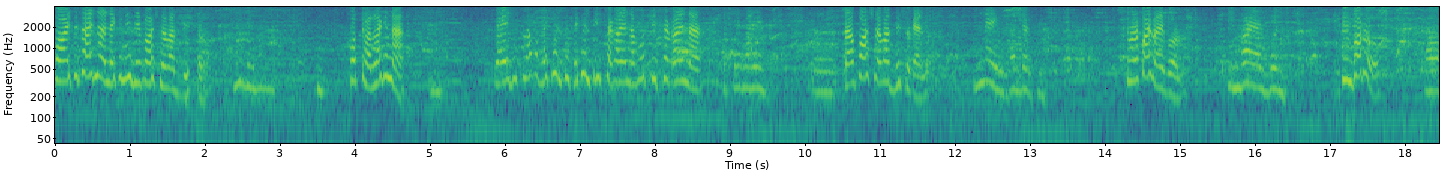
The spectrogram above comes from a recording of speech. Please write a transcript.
পড়াইতে চাই না নাকি নিজে পড়াশোনা বাদ দিচ্ছ করতে ভালো লাগে না? এই দুপুরা ফলে খেলতেছে খেলতে ইচ্ছা করে না পড়তে ইচ্ছা করে না। পারি উম, তাও পড়াশোনা বাদ দিছো কেন? নেই বাদ তোমরা কয় ভাই বোন? তিন ভাই এক বোন। তুমি বড়? হ্যাঁ।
